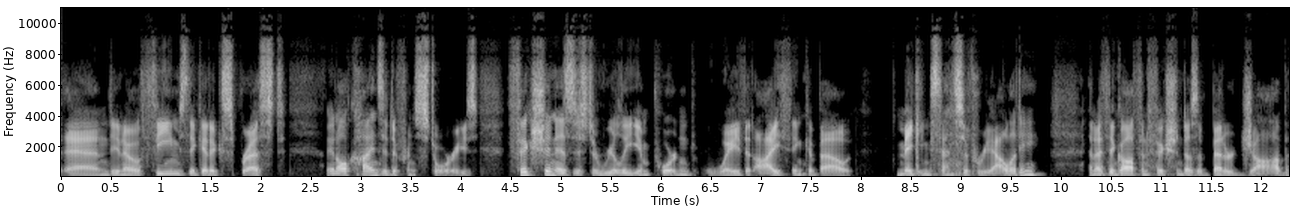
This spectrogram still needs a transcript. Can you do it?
and, you know, themes that get expressed in all kinds of different stories. Fiction is just a really important way that I think about making sense of reality. And I think often fiction does a better job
